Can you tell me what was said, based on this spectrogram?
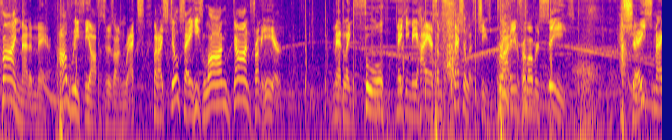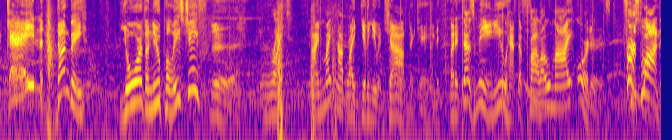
Fine, Madam Mayor. I'll brief the officers on Rex, but I still say he's long gone from here. Meddling fool, making me hire some specialist she's brought in from overseas. Chase McCain? Dunby! You're the new police chief? Ugh. Right. I might not like giving you a job, McCain, but it does mean you have to follow my orders. First one!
